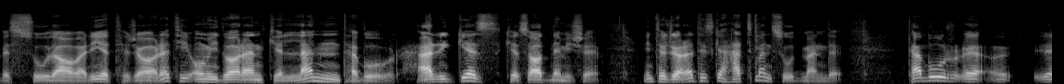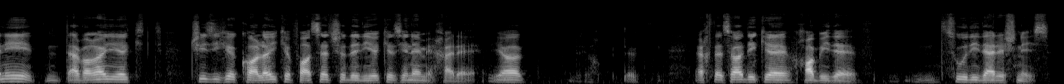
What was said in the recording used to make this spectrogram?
به سوداوری تجارتی امیدوارند که لن تبور. هرگز کساد نمیشه. این تجارتی است که حتما سودمنده. تبور یعنی در واقع یک چیزی که کالایی که فاسد شده دیگه کسی نمی‌خره. یا اقتصادی که خوابیده سودی درش نیست.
